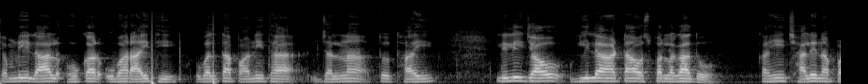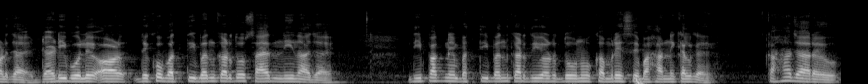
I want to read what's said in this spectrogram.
चमड़ी लाल होकर उभर आई थी। उबलता पानी था, जलना तो था ही। लिली, जाओ, गीला आटा उस पर लगा दो। कहीं छाले ना पड़ जाए। डैडी बोले, और देखो, बत्ती बंद कर दो, शायद नींद आ जाए। दीपक ने बत्ती बंद कर दी और दोनों कमरे से बाहर निकल गए। कहाँ जा रहे हो?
